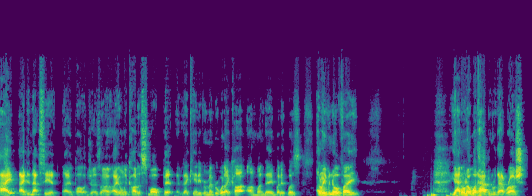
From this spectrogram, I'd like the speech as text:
I I did not see it. I apologize. I, I, only caught a small bit. I can't even remember what I caught on Monday, but it was. I don't even know if I. Yeah, I don't know what happened with that Raj.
